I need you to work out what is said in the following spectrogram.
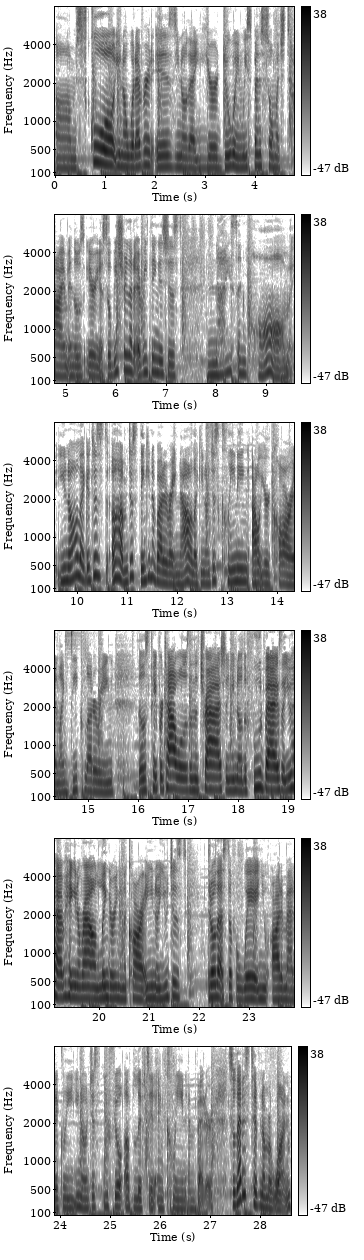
um, school, you know, whatever it is, you know, that you're doing. We spend so much time in those areas. So be sure that everything is just nice and calm. You know, like it just, oh, I'm just thinking about it right now. Like, you know, just cleaning out your car and like decluttering those paper towels and the trash and, you know, the food bags that you have hanging around, lingering in the car. And, you know, you just throw that stuff away and you automatically, you know, just you feel uplifted and clean and better. So that is tip number one.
